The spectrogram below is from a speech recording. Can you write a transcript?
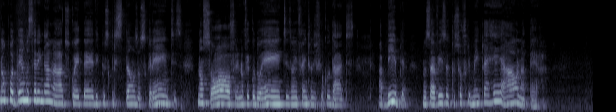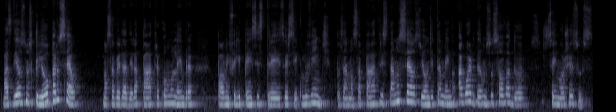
Não podemos ser enganados com a ideia de que os cristãos, os crentes, não sofrem, não ficam doentes, não enfrentam dificuldades. A Bíblia nos avisa que o sofrimento é real na terra. Mas Deus nos criou para o céu, nossa verdadeira pátria, como lembra Paulo em Filipenses 3, versículo 20. Pois a nossa pátria está nos céus, de onde também aguardamos o Salvador, Senhor Jesus.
